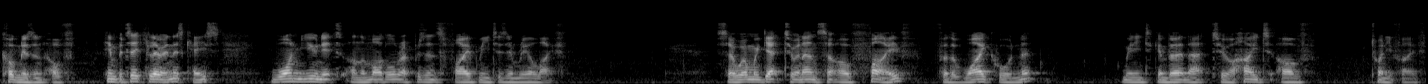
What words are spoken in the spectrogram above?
cognizant of. In particular, in this case, one unit on the model represents five meters in real life. So when we get to an answer of five for the y coordinate, we need to convert that to a height of 25.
